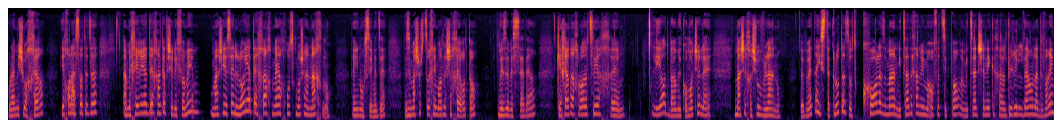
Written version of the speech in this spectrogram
אולי מישהו אחר יכול לעשות את זה? המחיר יהיה דרך אגב שלפעמים מה שיעשה לא יהיה בהכרח 100% כמו שאנחנו היינו עושים את זה, וזה משהו שצריך ללמוד לשחרר אותו, וזה בסדר, כי אחרת אנחנו לא נצליח אה, להיות במקומות של אה, מה שחשוב לנו. ובאמת ההסתכלות הזאת כל הזמן, מצד אחד ממעוף הציפור ומצד שני ככה לדריל דאון לדברים,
